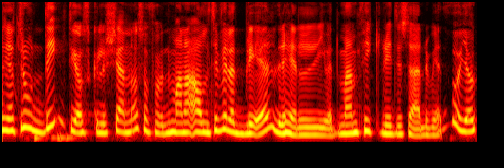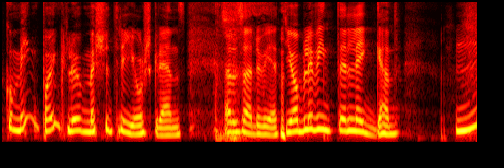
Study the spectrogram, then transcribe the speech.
Alltså jag trodde inte jag skulle känna så, för man har alltid velat bli äldre hela livet. Man fick lite så här, du vet, "Åh, jag kom in på en klubb med 23-årsgräns. Eller så här, du vet, jag blev inte läggad Nu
